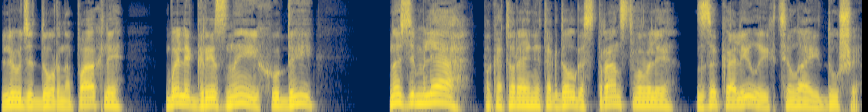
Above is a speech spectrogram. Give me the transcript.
Люди дурно пахли, были грязны и худы, но земля, по которой они так долго странствовали, закалила их тела и души.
